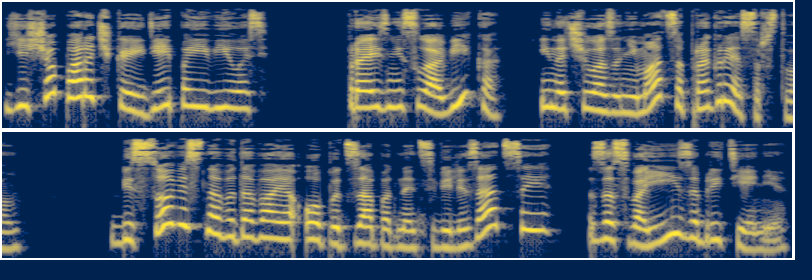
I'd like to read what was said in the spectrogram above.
еще парочка идей появилась», произнесла Вика и начала заниматься прогрессорством, бессовестно выдавая опыт западной цивилизации за свои изобретения.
